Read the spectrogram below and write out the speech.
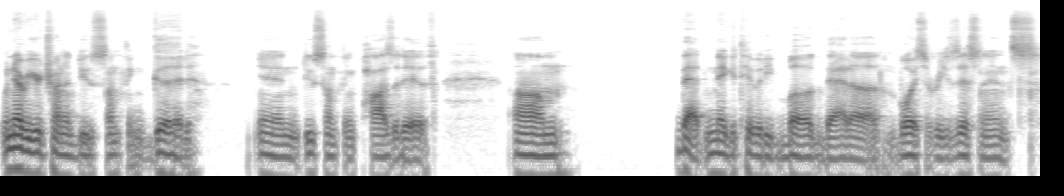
whenever you're trying to do something good and do something positive, um, that negativity bug, that uh, voice of resistance,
